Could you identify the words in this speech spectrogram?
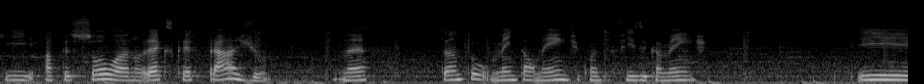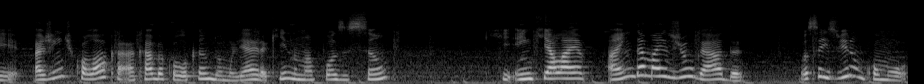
que a pessoa anoréxica é frágil, né? Tanto mentalmente quanto fisicamente. E a gente coloca, acaba colocando a mulher aqui numa posição que, em que ela é ainda mais julgada. Vocês viram como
